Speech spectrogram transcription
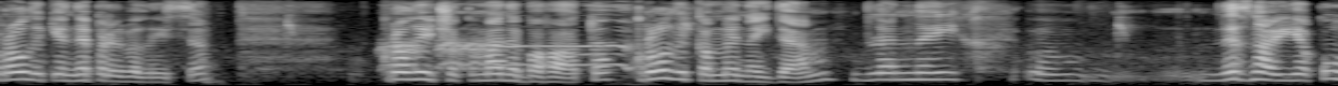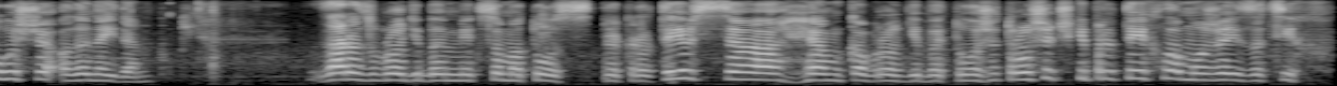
Кролики не перевелися. Кроличок у мене багато. Кролика ми знайдемо для них. Е, Не знаю якого ще, але знайдемо. Зараз, вроді би, міксоматоз прекратився, гемка, вроді би, теж трошечки притихла, може, із-за цих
